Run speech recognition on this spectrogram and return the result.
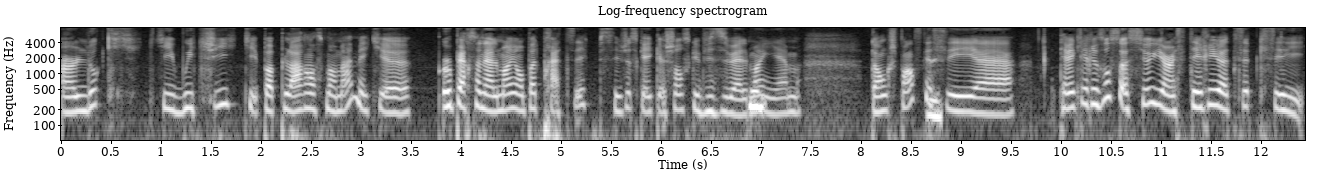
un look qui est witchy, qui est populaire en ce moment, mais que eux, personnellement, ils n'ont pas de pratique, puis c'est juste quelque chose que visuellement, ils aiment. Donc, je pense que c'est... Euh, qu'avec les réseaux sociaux, il y a un stéréotype qui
